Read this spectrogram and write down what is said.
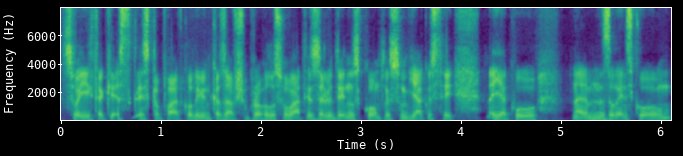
своїх таких ес- ескапад, коли він казав, що проголосувати за людину з комплексом якостей, яку е, Зеленського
